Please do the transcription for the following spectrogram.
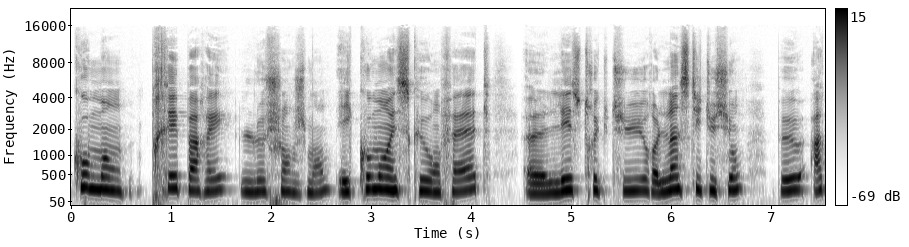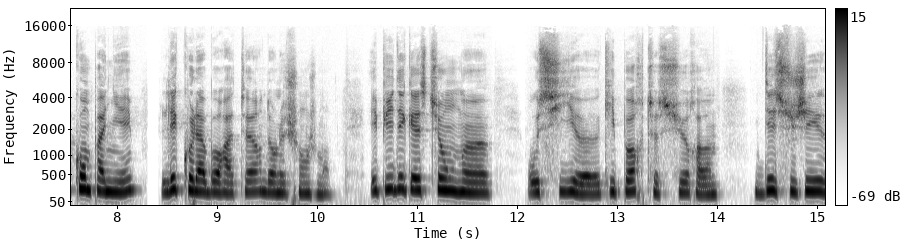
comment préparer le changement et comment est-ce que en fait euh, les structures, l'institution peut accompagner les collaborateurs dans le changement. Et puis des questions euh, aussi euh, qui portent sur des sujets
